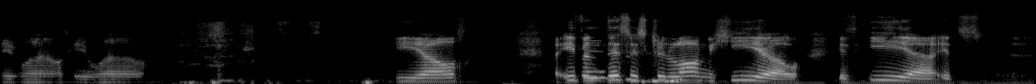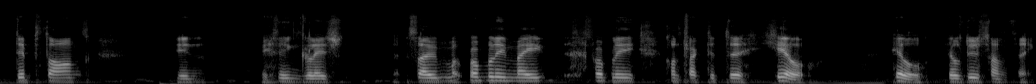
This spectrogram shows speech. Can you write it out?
He will. He will. Heal. Even this is too long. Heal is ear. It's diphthong in in English. So probably may probably contracted to hill He'll he'll do something.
